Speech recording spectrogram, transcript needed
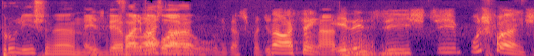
pro lixo, né? É isso que eu Não ia vale falar mais agora. nada. O universo expandido Não, assim, nada. ele existe pros fãs. É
